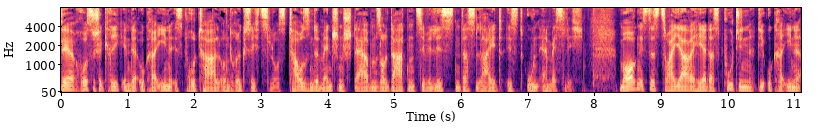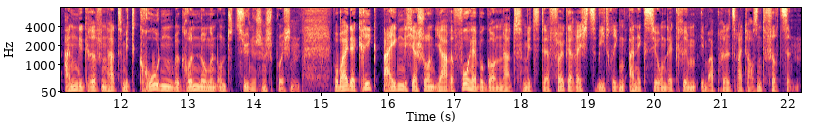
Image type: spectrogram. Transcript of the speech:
Der russische Krieg in der Ukraine ist brutal und rücksichtslos. Tausende Menschen sterben, Soldaten, Zivilisten, das Leid ist unermesslich. Morgen ist es zwei Jahre her, dass Putin die Ukraine angegriffen hat mit kruden Begründungen und zynischen Sprüchen. Wobei der Krieg eigentlich ja schon Jahre vorher begonnen hat mit der völkerrechtswidrigen Annexion der Krim im April 2014.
